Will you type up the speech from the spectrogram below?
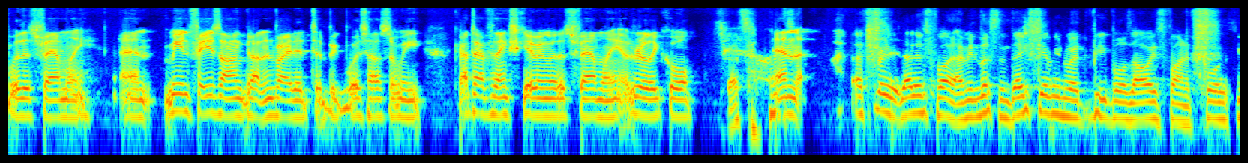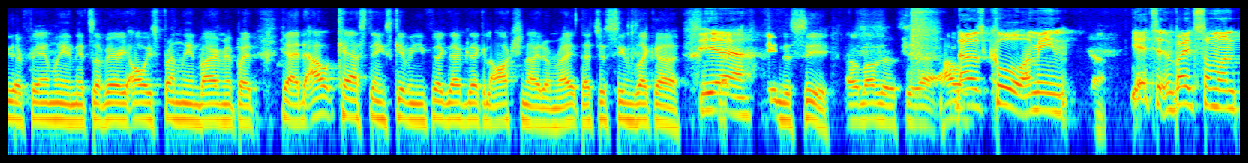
with his family. And me and Faizon got invited to Big Boy's house, and we got to have Thanksgiving with his family. It was really cool. That's and that's pretty. That is fun. I mean, listen, Thanksgiving with people is always fun. It's cool to see their family, and it's a very always friendly environment. But yeah, an OutKast Thanksgiving, you feel like that'd be like an auction item, right? That just seems like a yeah thing to see. I would love to see that. How that was, was cool. I mean, yeah. yeah, to invite someone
